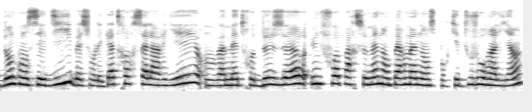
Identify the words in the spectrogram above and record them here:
Donc, on s'est dit, bah, sur les quatre heures salariées, on va mettre deux heures, une fois par semaine en permanence pour qu'il y ait toujours un lien.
